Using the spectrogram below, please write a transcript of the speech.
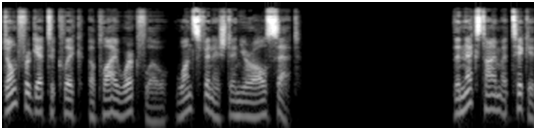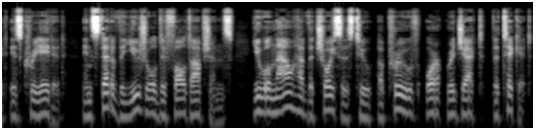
Don't forget to click Apply Workflow once finished and you're all set. The next time a ticket is created, instead of the usual default options, you will now have the choices to approve or reject the ticket.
